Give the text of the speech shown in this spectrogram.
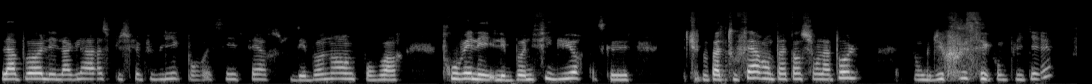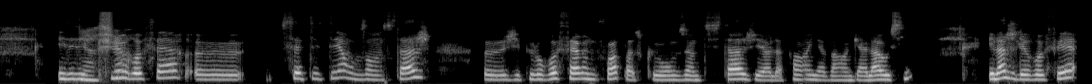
la pole et la glace, plus le public, pour essayer de faire sous des bons angles, pour voir trouver les, les bonnes figures. Parce que tu peux pas tout faire en patin sur la pole. Donc, du coup, c'est compliqué. Et j'ai pu refaire euh, cet été en faisant un stage. Euh, j'ai pu le refaire une fois parce qu'on faisait un petit stage et à la fin, il y avait un gala aussi. Et là, je l'ai refait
